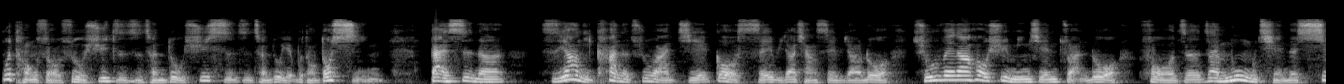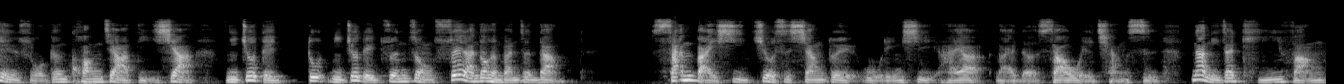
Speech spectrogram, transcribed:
不同手数虚值值程度、虚实值程度也不同都行，但是呢。只要你看得出来结构谁比较强谁比较弱，除非它后续明显转弱，否则在目前的线索跟框架底下，你就得都你就得尊重，虽然都很盘震荡，三百系就是相对五零系还要来的稍微强势。那你在提防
